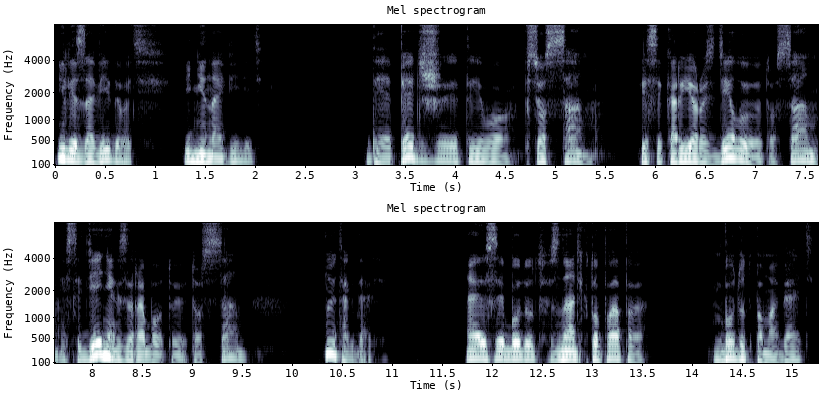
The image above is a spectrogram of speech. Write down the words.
или завидовать и ненавидеть. Да и опять же это его все сам. Если карьеру сделаю, то сам, если денег заработаю, то сам, ну и так далее. А если будут знать, кто папа, будут помогать.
